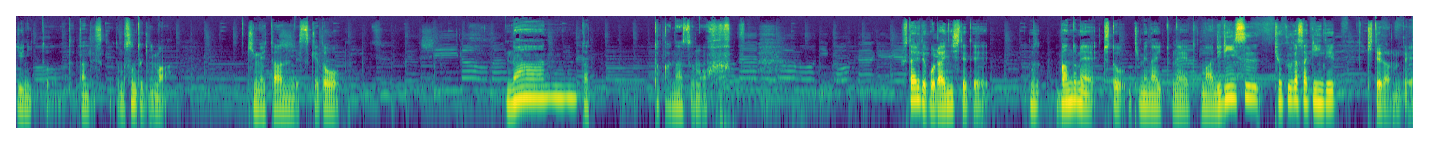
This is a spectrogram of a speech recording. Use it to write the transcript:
ユニットだったんですけれどもその時にまあ決めたんですけどなんだったかなその人でこう LINE しててバンド名ちょっと決めないとねまあリリース曲が先にできてたので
